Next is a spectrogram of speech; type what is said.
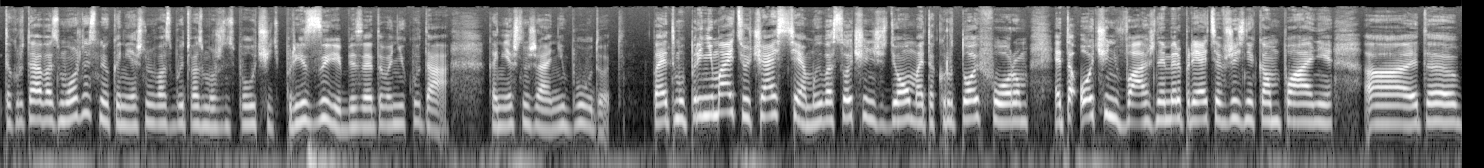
Это крутая возможность, ну и, конечно, у вас будет возможность получить призы, без этого никуда. Конечно же, они будут. Поэтому принимайте участие, мы вас очень ждем. Это крутой форум, это очень важное мероприятие в жизни компании. А, это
